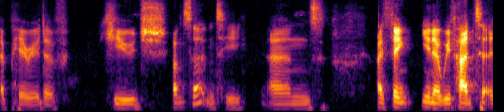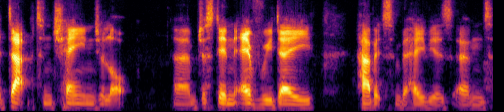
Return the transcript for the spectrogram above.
a period of huge uncertainty and i think you know we've had to adapt and change a lot um, just in everyday habits and behaviors and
